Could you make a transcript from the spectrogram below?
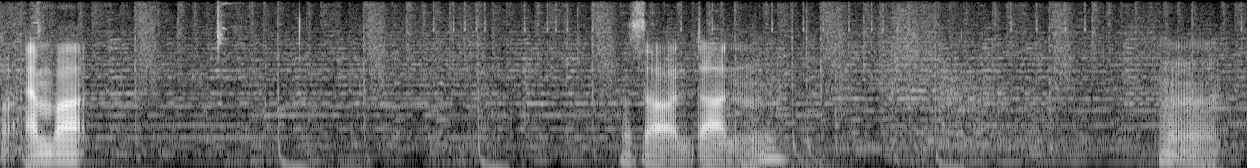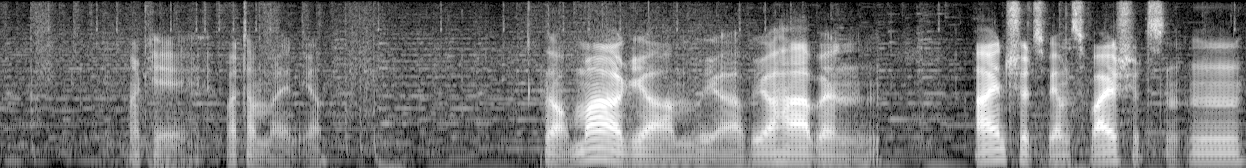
So, Amber. So, und dann. Hm. Okay, was haben wir denn hier? So, Magier haben wir. Wir haben ein Schütz, wir haben zwei Schützen. Hm.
